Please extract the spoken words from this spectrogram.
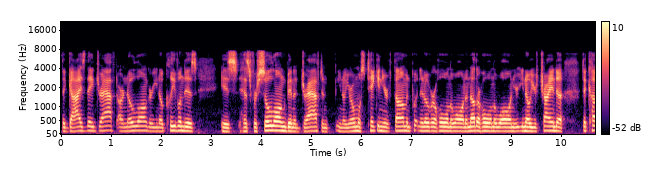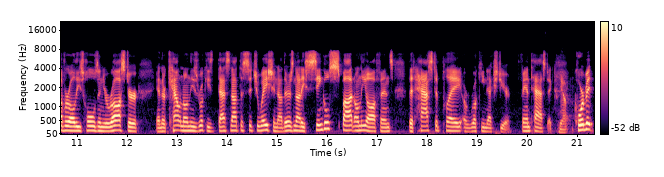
The guys they draft are no longer. You know, Cleveland is is has for so long been a draft and you know you're almost taking your thumb and putting it over a hole in the wall and another hole in the wall and you're you know you're trying to to cover all these holes in your roster and they're counting on these rookies that's not the situation. Now there's not a single spot on the offense that has to play a rookie next year. Fantastic. Yep. corbett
